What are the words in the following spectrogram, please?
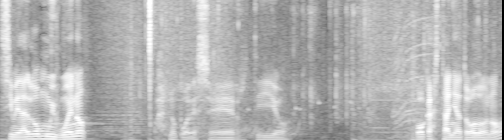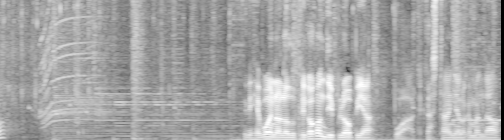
Si me da algo muy bueno ah, No puede ser, tío. Poco castaña todo, ¿no? Y dije, bueno, lo duplico con diplopia Buah, qué castaña lo que me han dado.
